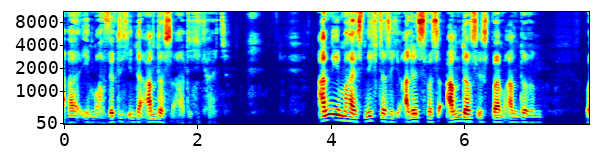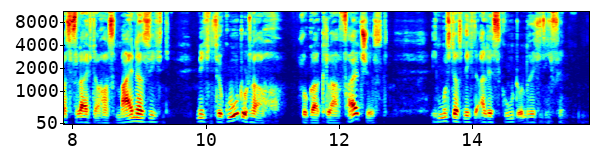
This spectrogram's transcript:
aber eben auch wirklich in der Andersartigkeit. Annehmen heißt nicht, dass ich alles, was anders ist beim anderen, was vielleicht auch aus meiner Sicht nicht so gut oder auch sogar klar falsch ist, ich muss das nicht alles gut und richtig finden.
